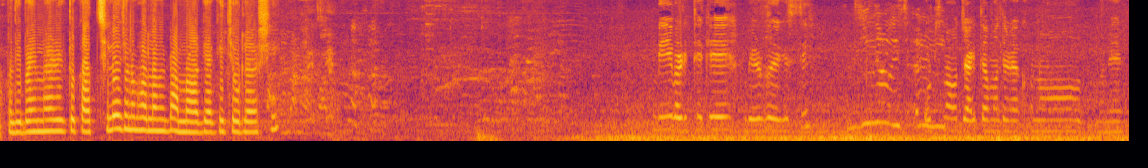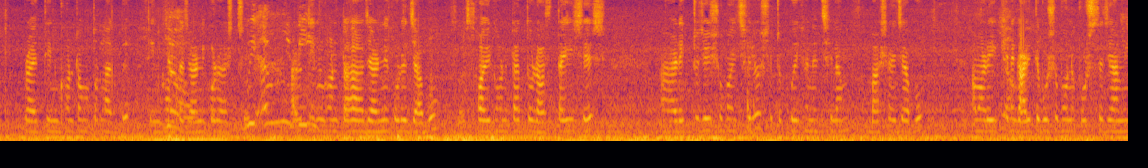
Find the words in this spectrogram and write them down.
আপনাদের ইব্রাহিম ভাইয়ের একটু কাজ ছিল এই জন্য ভাবলাম একটু আমরা আগে আগে চলে আসি। বিয়ে বাড়ি থেকে বের হয়ে গেছি। যাইতে আমাদের এখনও মানে প্রায় তিন ঘণ্টা মতো লাগবে। তিন ঘণ্টা জার্নি করে আসছি। আর তিন ঘণ্টা জার্নি করে যাব। ছয় ঘণ্টা তো রাস্তাই শেষ। আর একটু যে সময় ছিল সেটুকু এখানে ছিলাম। বাসায় যাব। আমার এইখানে গাড়িতে বসে মনে পড়ছে যে আমি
